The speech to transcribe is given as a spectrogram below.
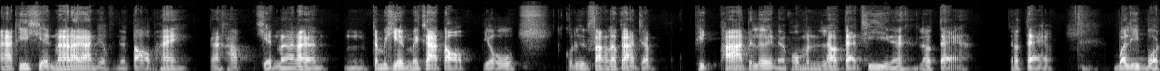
อ่าพี่เขียนมาแล้วกันเดี๋ยวผมจะตอบให้นะครับ เขียนมาแล้วกันอืมถ้าไม่เขียนไม่กล้าตอบ เดี๋ยวคนอื่นฟังแล้วก็อาจจะผิดพลาดไปเลยนะ เพราะมันแล้วแต่ที่นะ แล้วแต่แล้วแต่ บริบท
